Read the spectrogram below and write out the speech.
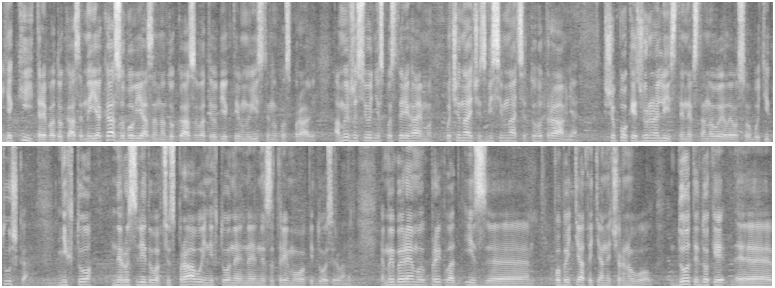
Який треба доказати, не яка зобов'язана доказувати об'єктивну істину по справі. А ми вже сьогодні спостерігаємо, починаючи з 18 травня, що поки журналісти не встановили особу Тітушка, ніхто не розслідував цю справу і ніхто не, не, не затримував підозрюваних. Ми беремо приклад із е, побиття Тетяни Чорновол. Доти, доки е,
